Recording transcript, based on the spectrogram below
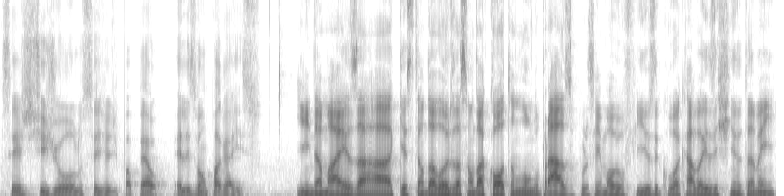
seja de tijolo, seja de papel, eles vão pagar isso. E ainda mais a questão da valorização da cota no longo prazo, por ser imóvel físico, acaba existindo também.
